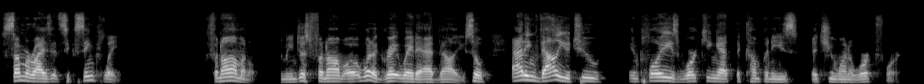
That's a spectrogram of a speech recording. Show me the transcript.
summarize it succinctly. Phenomenal. I mean, just phenomenal. What a great way to add value. So, adding value to employees working at the companies that you want to work for,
